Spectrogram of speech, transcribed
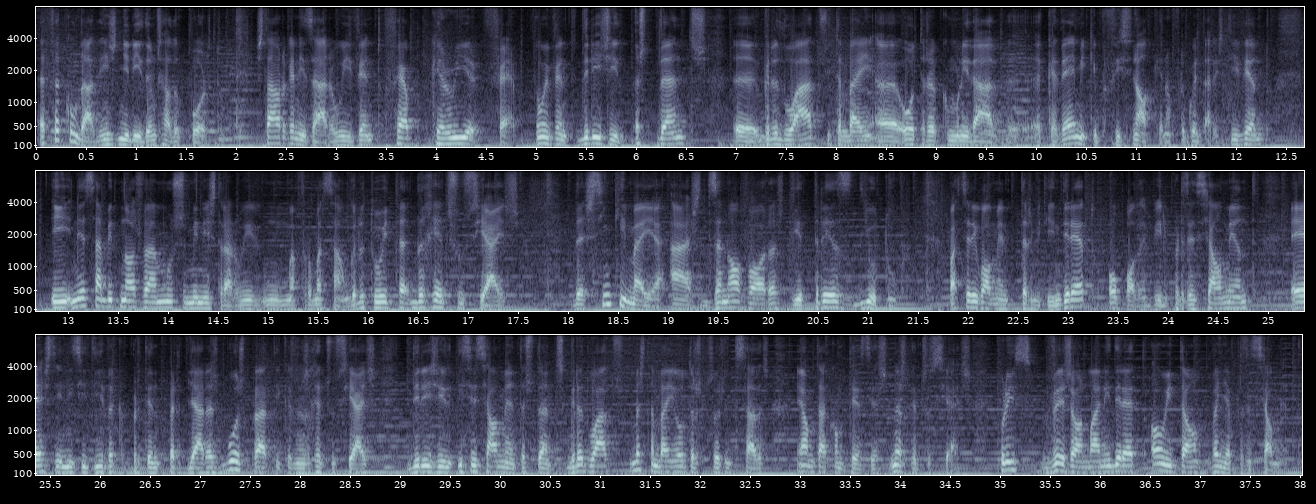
A Faculdade de Engenharia da Universidade do Porto está a organizar o evento FEB Career Fair, um evento dirigido a estudantes, eh, graduados e também a outra comunidade académica e profissional que queiram frequentar este evento e nesse âmbito nós vamos ministrar uma formação gratuita de redes sociais das 5h30 às 19 horas, dia 13 de outubro. Vai ser igualmente transmitido em direto ou podem vir presencialmente a esta iniciativa que pretende partilhar as boas práticas nas redes sociais, dirigido essencialmente a estudantes graduados, mas também a outras pessoas interessadas em aumentar competências nas redes sociais. Por isso, veja online em direto ou então venha presencialmente.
